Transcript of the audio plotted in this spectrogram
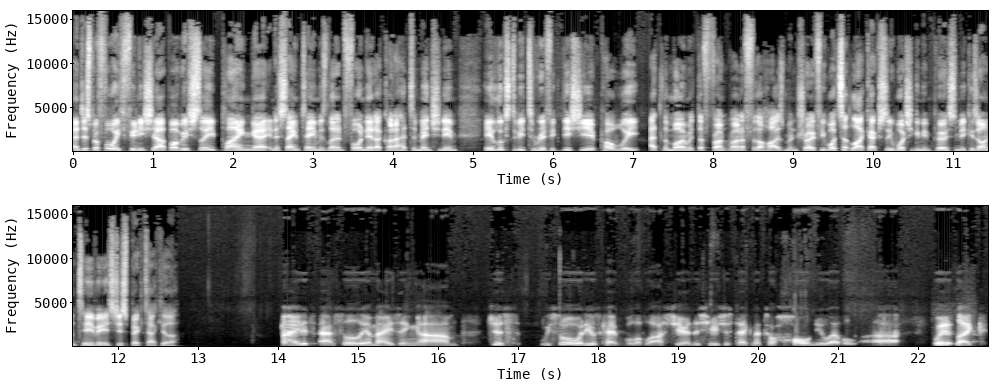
And just before we finish up, obviously playing uh, in the same team as Leonard Fournette, I kind of had to mention him. He looks to be terrific this year, probably at the moment the front runner for the Heisman Trophy. What's it like actually watching him in person? Because on TV, it's just spectacular. Mate, it's absolutely amazing. Um, just we saw what he was capable of last year, and this year he's just taken it to a whole new level. Uh, we're like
